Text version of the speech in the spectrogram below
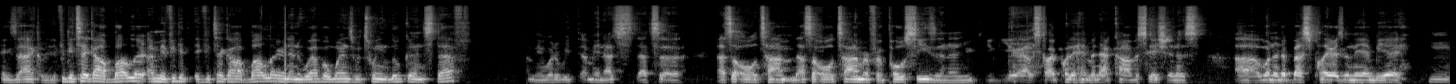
exactly. If you could take out Butler, I mean, if you could, if you take out Butler, and then whoever wins between Luka and Steph, I mean, what do we? I mean, that's that's a that's an all time that's an all timer for postseason, and you you, you got to start putting him in that conversation as uh, one of the best players in the NBA. Hmm.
